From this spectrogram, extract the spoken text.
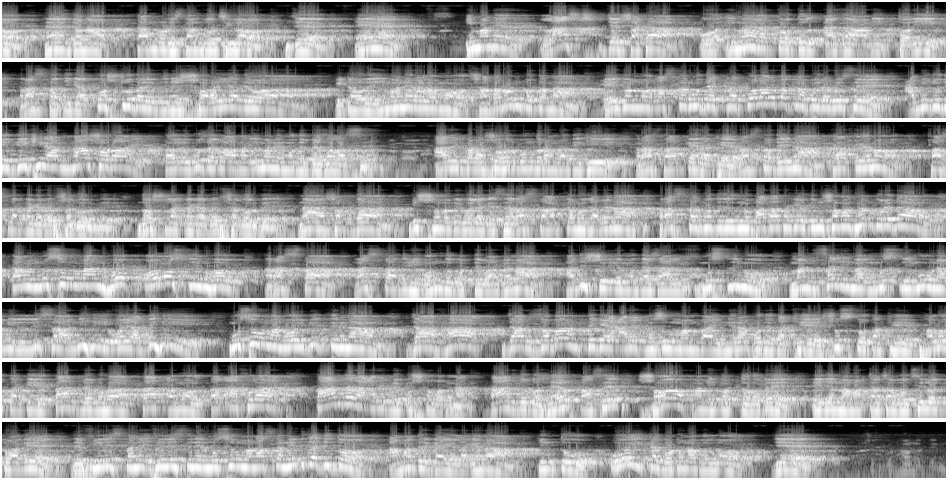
হ্যাঁ জনাব কামরুল ইসলাম বলছিল যে হ্যাঁ ইমানের লাস্ট যে শাখা ও ইমায়াতুল আজানি তরিক, রাস্তা থেকে কষ্টদায়ক জিনিস সরাইয়া দেওয়া, এটা হলো ইমানের আলামত, সাধারণ কথা না। এই জন্য রাস্তার মধ্যে একটা কলার বাকলা পইরা রয়েছে আমি যদি দেখি আর না সরাই, তাহলে বুঝা গেল আমার ইমানের মধ্যে বেজাল আছে। আরেক বেড়া শহর বন্ধুর আমরা দেখি, রাস্তা আটকায় রাখে, রাস্তা দেয় না। কেন? পাঁচ লাখ টাকা ব্যবসা করবে, দশ লাখ টাকা ব্যবসা করবে। না, সাবধান। বিশ্বনবী বলে গেছে, রাস্তা আটকানো যাবে না। রাস্তার মধ্যে যদি কোনো বাধা থাকে, তুমি সমাধান করে দাও। কারণ মুসলমান হোক, অমুসলিম হোক, রাস্তা রাস্তা তুমি বন্ধ করতে পারবে না। হাদিস শরীফের মধ্যে আছে আল মুসলিমু মান সালিমাল মুসলিমুনা মিন লিসানিহি ওয়া ইয়াদিহি। মুসলমান ওই ব্যক্তির নাম, যার হাত, যার জবান থেকে আরেক মুসলমান ভাই নিরাপদে থাকে, সুস্থ থাকে, ভালো থাকে, তার ব্যবহার, তার আমল, তার আখলাক তার দ্বারা আরেক ভাই কষ্ট পাবে না। তার যত হেল্প আছে, সব আমি করতে হবে। এই জন্য আমার চাচা বলছিল একটু আগে যে, ফিলিস্তানি, ফিলিস্তিনের মুসলমান আজকে নির্যাতিত, আমাদের গায়ে লাগে না। কিন্তু ওইটা ঘটনা বলল যে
